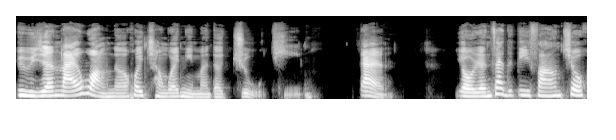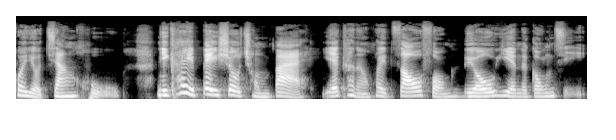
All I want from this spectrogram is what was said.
与人来往呢会成为你们的主题。但有人在的地方就会有江湖，你可以备受崇拜，也可能会遭逢流言的攻击。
